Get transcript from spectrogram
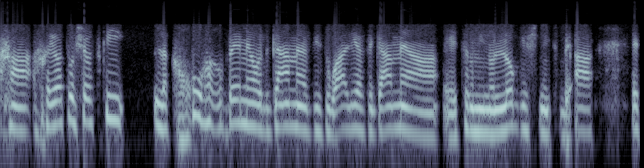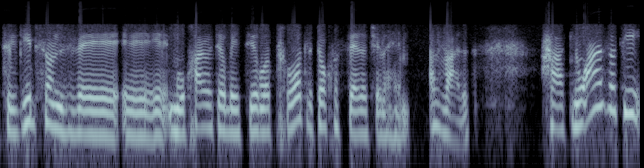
האחיות וושובסקי לקחו הרבה מאוד גם מהוויזואליה וגם מהטרמינולוגיה שנטבעה אצל גיבסון ומאוחר יותר ביצירות אחרות לתוך הסרט שלהם. אבל התנועה הזאת היא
